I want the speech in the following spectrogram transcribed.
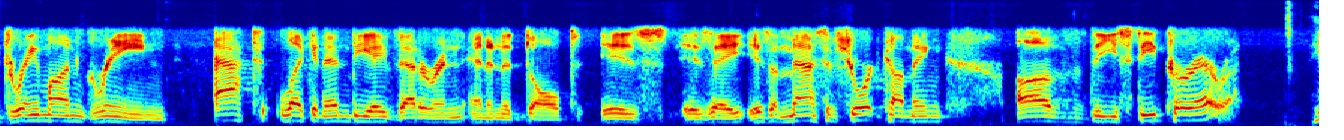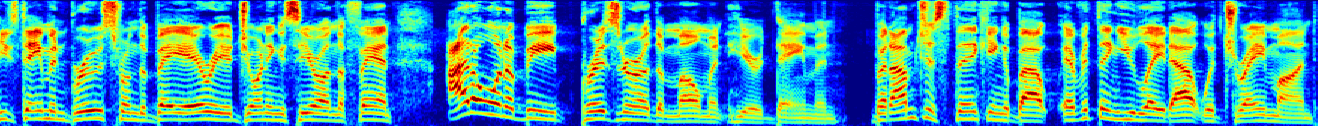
Draymond Green act like an NBA veteran and an adult is is a is a massive shortcoming of the Steve Kerr era. He's Damon Bruce from the Bay Area joining us here on the fan. I don't want to be prisoner of the moment here, Damon, but I'm just thinking about everything you laid out with Draymond.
